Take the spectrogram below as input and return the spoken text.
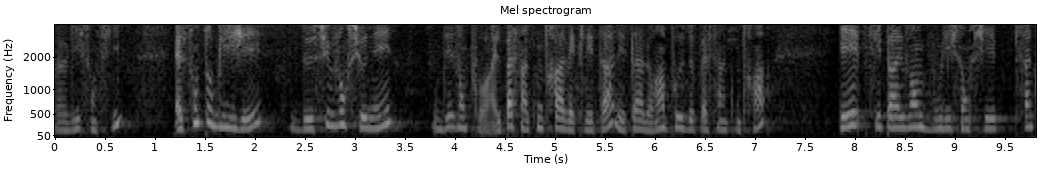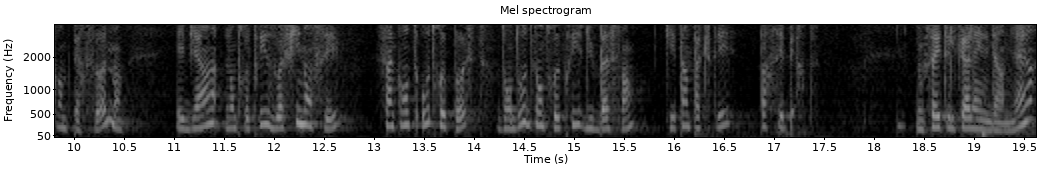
euh, licencient, elles sont obligées de subventionner des emplois. Elles passent un contrat avec l'État, l'État leur impose de passer un contrat. Et si par exemple vous licenciez 50 personnes, eh bien l'entreprise doit financer 50 autres postes dans d'autres entreprises du bassin qui est impacté par ces pertes. Donc ça a été le cas l'année dernière,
